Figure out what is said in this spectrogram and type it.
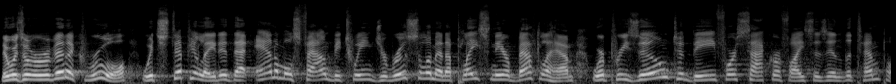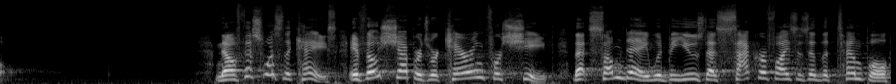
There was a rabbinic rule which stipulated that animals found between Jerusalem and a place near Bethlehem were presumed to be for sacrifices in the temple. Now, if this was the case, if those shepherds were caring for sheep that someday would be used as sacrifices in the temple,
